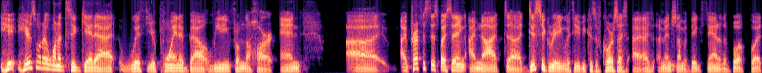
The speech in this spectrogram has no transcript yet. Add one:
here's what I wanted to get at with your point about leading from the heart. And uh, I preface this by saying I'm not uh, disagreeing with you because, of course, I, I, I, mentioned I'm a big fan of the book, but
